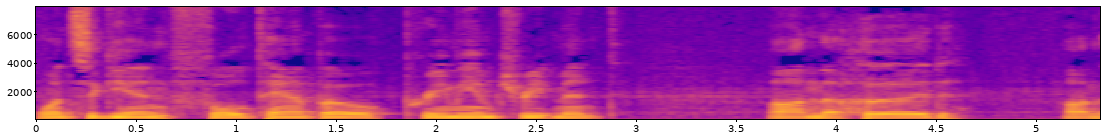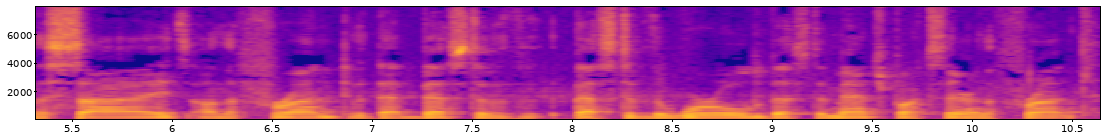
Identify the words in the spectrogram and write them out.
Once again, full tampo, premium treatment on the hood, on the sides, on the front with that best of best of the world, best of Matchbox there in the front.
